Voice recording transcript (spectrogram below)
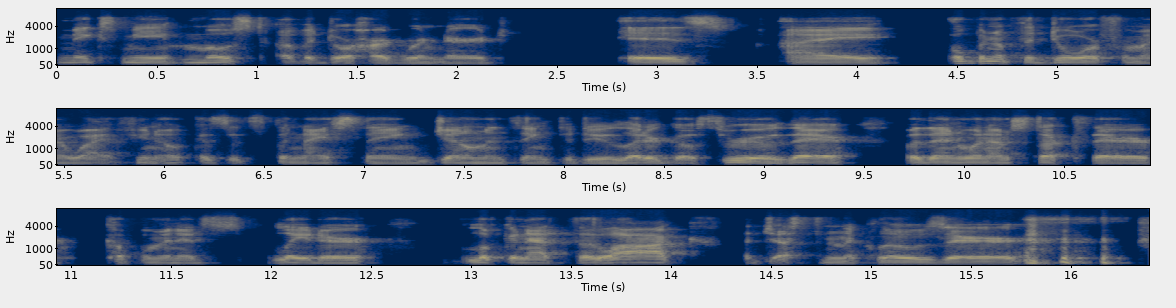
makes me most of a door hardware nerd is I open up the door for my wife, you know, because it's the nice thing, gentleman thing to do, let her go through there. But then when I'm stuck there a couple minutes later, looking at the lock, adjusting the closer,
